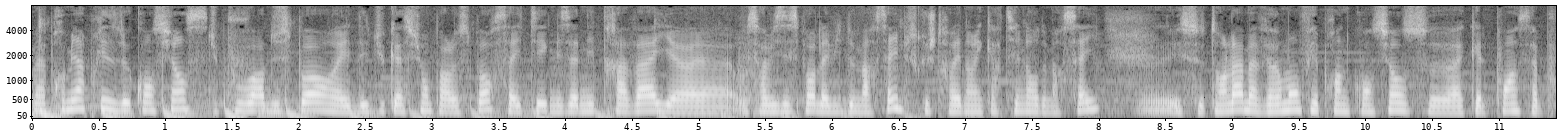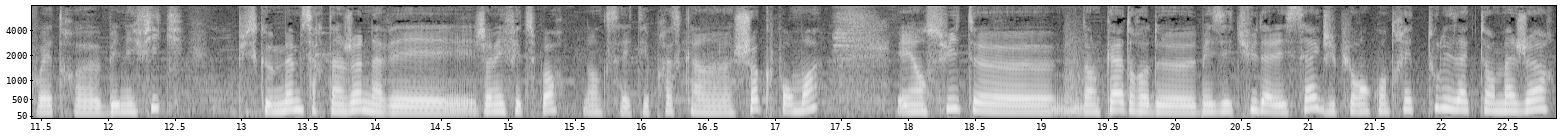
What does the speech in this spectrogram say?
Ma première prise de conscience du pouvoir du sport et d'éducation par le sport, ça a été mes années de travail euh, au service des sports de la ville de Marseille, puisque je travaillais dans les quartiers nord de Marseille. Euh, et ce temps-là m'a vraiment fait prendre conscience euh, à quel point ça pouvait être bénéfique puisque même certains jeunes n'avaient jamais fait de sport. Donc ça a été presque un choc pour moi. Et ensuite, euh, dans le cadre de mes études à l'ESSEC, j'ai pu rencontrer tous les acteurs majeurs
